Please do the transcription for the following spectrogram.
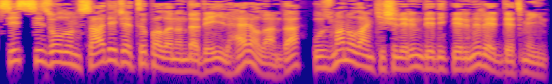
Siz siz olun sadece tıp alanında değil her alanda, uzman olan kişilerin dediklerini reddetmeyin.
